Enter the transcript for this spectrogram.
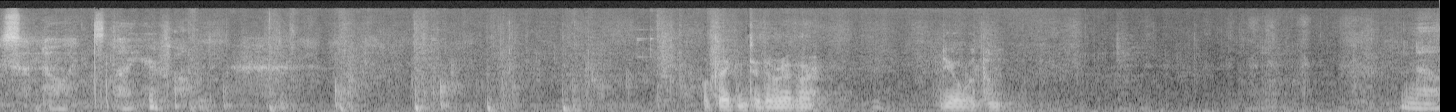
So no, it's not your fault. I'll take him to the river. Deal with them. No.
